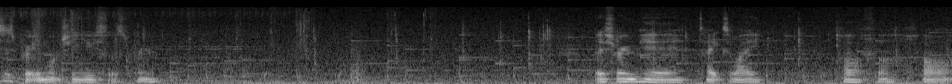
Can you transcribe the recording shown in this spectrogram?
This is pretty much a useless room. This room here takes away half a heart.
